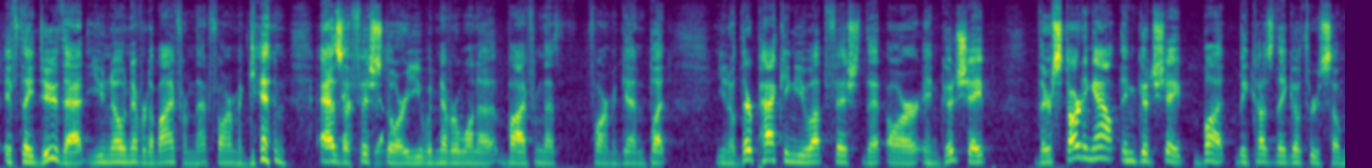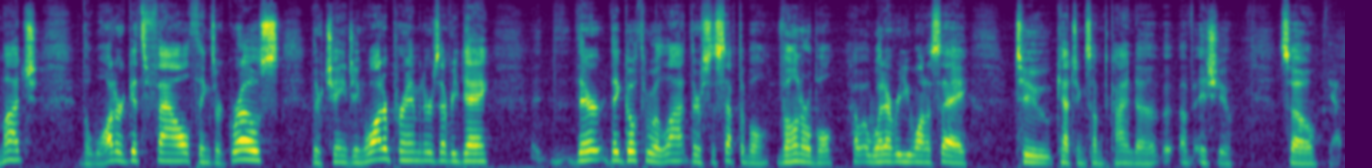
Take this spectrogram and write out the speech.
if they do that, you know never to buy from that farm again. As a fish yeah. store, you would never want to buy from that farm again. But, you know, they're packing you up fish that are in good shape. They're starting out in good shape, but because they go through so much, the water gets foul, things are gross, they're changing water parameters every day. They're they go through a lot. They're susceptible, vulnerable, uh, whatever you want to say, to catching some kind of, of issue. So, Yep.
